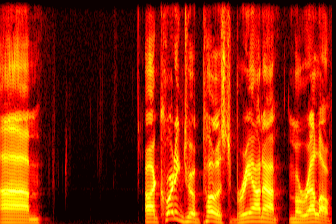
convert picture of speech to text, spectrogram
um, according to a post, Brianna Morello,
